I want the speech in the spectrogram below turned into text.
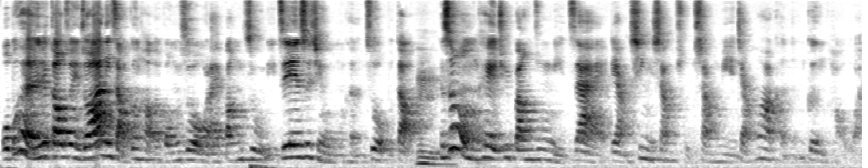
我不可能就告诉你说啊，你找更好的工作，我来帮助你这件事情，我们可能做不到。嗯，可是我们可以去帮助你在两性相处上面，讲话可能更好玩，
